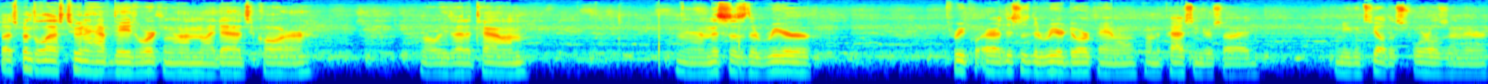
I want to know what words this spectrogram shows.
So I spent the last two and a half days working on my dad's car while he's out of town. And this is the rear three or this is the rear door panel on the passenger side. And you can see all the swirls in there.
